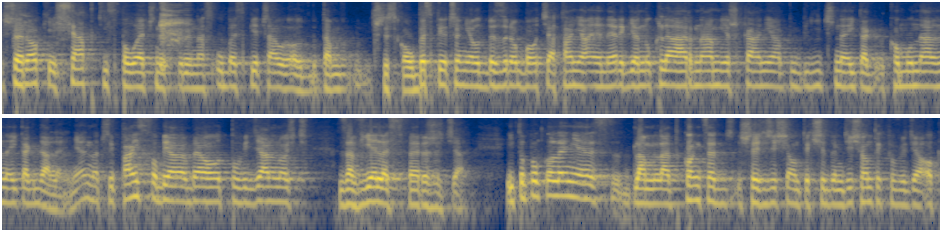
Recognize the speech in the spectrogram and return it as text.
szerokie siatki społeczne, które nas ubezpieczały, od, tam wszystko, ubezpieczenie od bezrobocia, tania energia nuklearna, mieszkania publiczne i tak, komunalne i tak dalej. Nie? Znaczy państwo brało, odpowiedzialność za wiele sfer życia. I to pokolenie dla lat końca 60., 70. powiedziało: OK,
